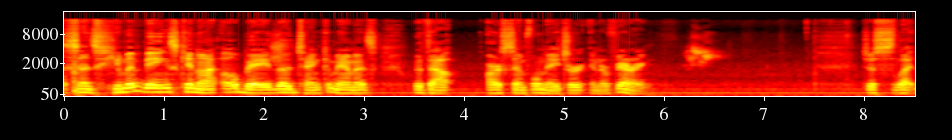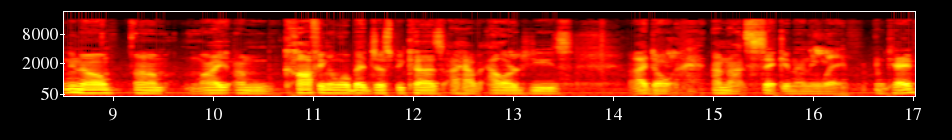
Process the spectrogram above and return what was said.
Since human beings cannot obey the Ten Commandments without our sinful nature interfering. Just letting you know, um, my I'm coughing a little bit just because I have allergies. I don't. I'm not sick in any way. Okay.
